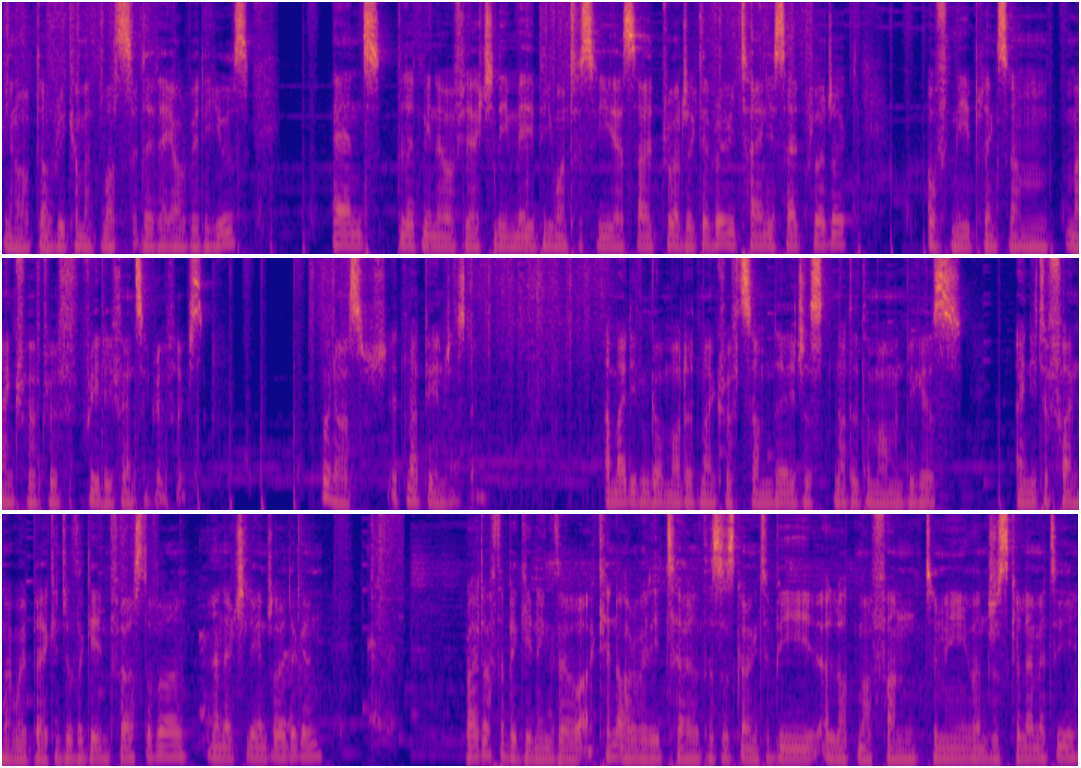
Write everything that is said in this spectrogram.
you know, don't recommend mods that I already use. And let me know if you actually maybe want to see a side project, a very tiny side project, of me playing some Minecraft with really fancy graphics. Who knows, it might be interesting. I might even go modded Minecraft someday, just not at the moment because I need to find my way back into the game first of all and actually enjoy it again. Right off the beginning though, I can already tell this is going to be a lot more fun to me than just Calamity.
